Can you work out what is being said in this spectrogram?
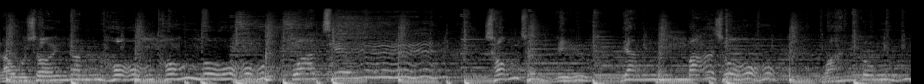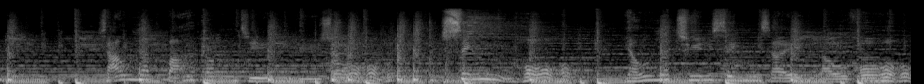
留在銀河躺卧，或者闖進了人馬座，玩功找一把金箭如梭。星河有一串星際流火，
